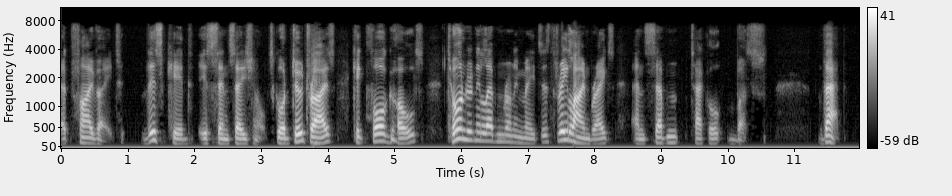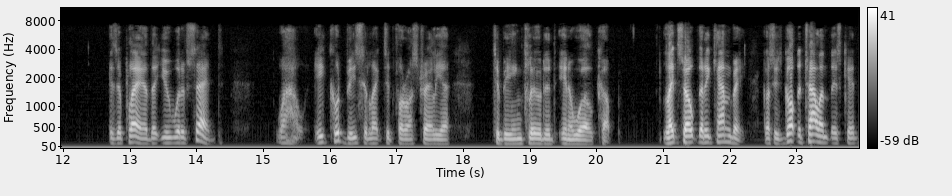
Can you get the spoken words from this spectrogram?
at five eight. This kid is sensational. Scored two tries, kicked four goals, 211 running meters, three line breaks, and seven tackle busts. That is a player that you would have said, wow, he could be selected for Australia to be included in a World Cup. Let's hope that he can be, because he's got the talent, this kid.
